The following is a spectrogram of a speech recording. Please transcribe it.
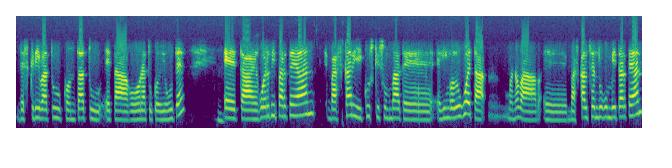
deskribatu, kontatu eta gogoratuko digute. Mm. Eta eguerdi partean, Baskari ikuskizun bat e, egingo dugu, eta, bueno, ba, e, Baskaltzen dugun bitartean,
